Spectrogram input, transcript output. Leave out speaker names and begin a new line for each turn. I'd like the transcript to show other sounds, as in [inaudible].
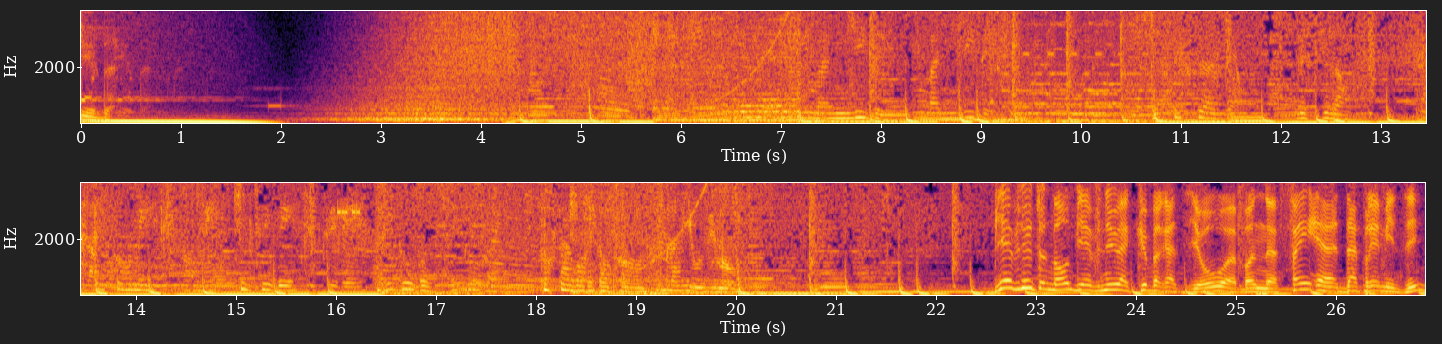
Cube. Il manie l'idée, il manie l'idée. La persuasion, le silence. Informé, informé, cultivé, cultivé, rigoureux, rigoureux. Pour savoir et comprendre, Mario Dumont.
Bienvenue tout le monde, bienvenue à Cube Radio. Euh, bonne fin euh, d'après-midi.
